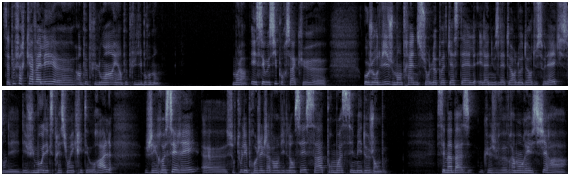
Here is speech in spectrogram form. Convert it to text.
ça peut faire cavaler un peu plus loin et un peu plus librement. Voilà. Et c'est aussi pour ça que Aujourd'hui, je m'entraîne sur le podcastel et la newsletter L'odeur du soleil, qui sont des, jumeaux d'expression écrite et orale. J'ai resserré euh, sur tous les projets que j'avais envie de lancer. Ça, pour moi, c'est mes deux jambes. C'est ma base que je veux vraiment réussir à,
